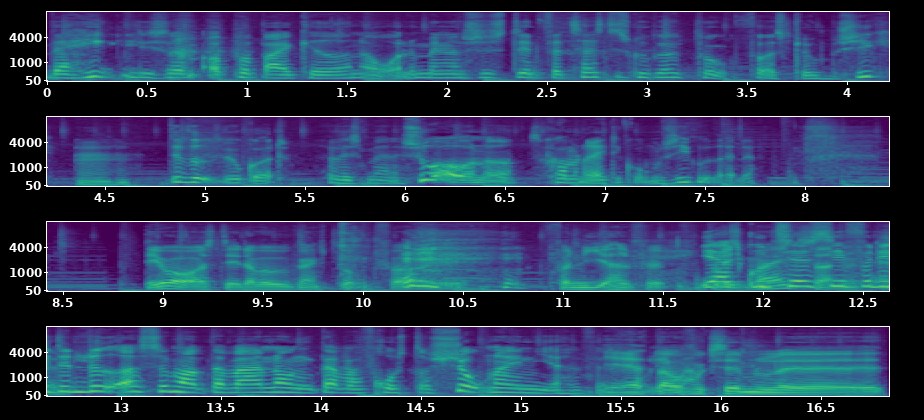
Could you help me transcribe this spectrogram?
være helt ligesom op på barrikaderne over det, men jeg synes, det er en fantastisk udgangspunkt for at skrive musik. Mm-hmm. Det ved vi jo godt. Og hvis man er sur over noget, så kommer der rigtig god musik ud af det. Det var også det, der var udgangspunkt for, øh, for 99 Jeg skulle til at sige, fordi ja. det lyder som om, der var, nogle, der var frustrationer i 99 Ja, der var for eksempel, øh,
